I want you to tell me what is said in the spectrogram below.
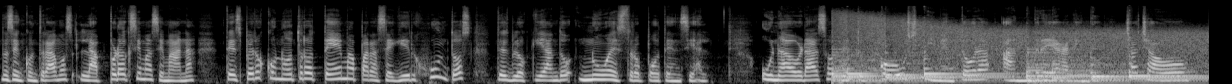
Nos encontramos la próxima semana. Te espero con otro tema para seguir juntos desbloqueando nuestro potencial. Un abrazo de tu coach y mentora Andrea Galicia.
